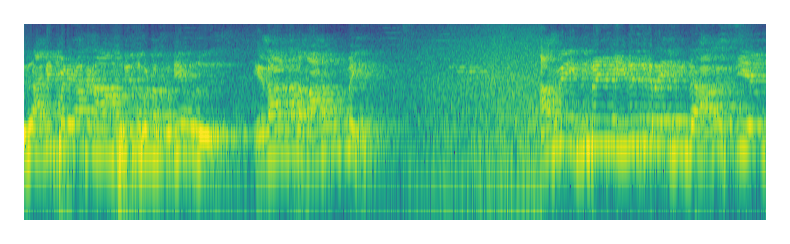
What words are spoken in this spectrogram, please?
இது அடிப்படையாக நாம் புரிந்து கொள்ளக்கூடிய ஒரு யதார்த்தமான உண்மை. ஆகவே இன்றைக்கு இருக்கிற இந்த அரசியல்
